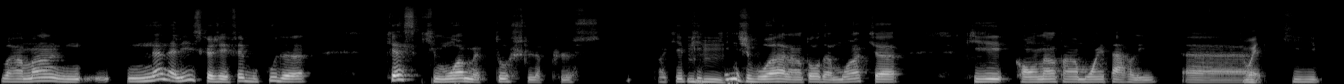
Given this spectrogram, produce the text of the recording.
vraiment une, analyse que j'ai fait beaucoup de qu'est-ce qui moi me touche le plus. OK, puis mmh qui je vois alentour de moi que qui qu'on entend moins parler, euh, qui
